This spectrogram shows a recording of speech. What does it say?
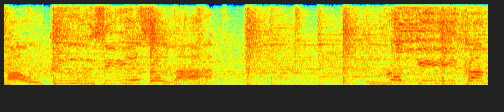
เขาคือเสียสละรบกี่ครั้ง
